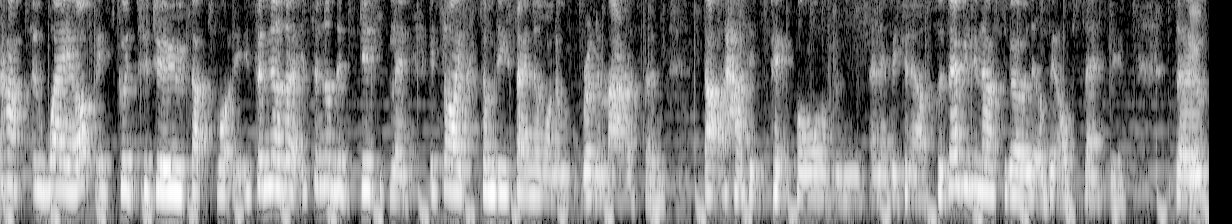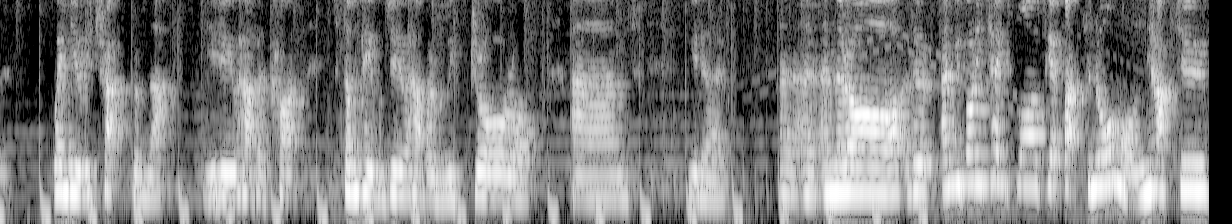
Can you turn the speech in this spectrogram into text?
have to weigh up. It's good to do. That's what it's another. It's another discipline. It's like somebody saying they want to run a marathon. That has its pitfalls and, and everything else because everything has to go a little bit obsessive. So yeah. when you retract from that, you do have a some people do have a withdrawal and you know and, and, and, there are there and your body takes a while to get back to normal and you have to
